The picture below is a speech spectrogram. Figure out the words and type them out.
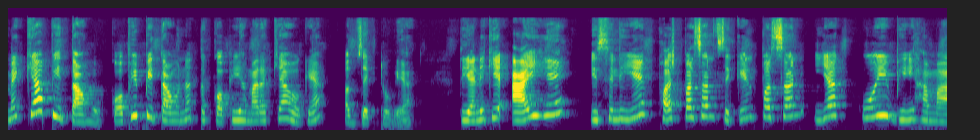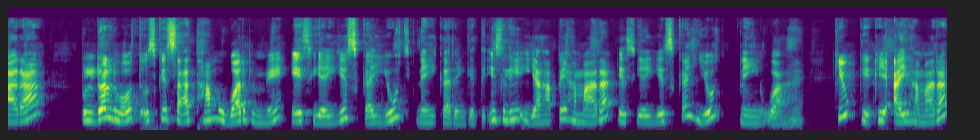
मैं क्या पीता हूँ? कॉफ़ी पीता हूँ ना तो कॉफ़ी हमारा क्या हो गया? ऑब्जेक्ट हो गया। तो यानी कि आई है, इसलिए फ़र्स्ट पर्सन, सेकेंड पर्सन या कोई भी हमारा पुलरल हो तो उसके साथ हम वर्ब में ए सी आई एस का यूज़ नहीं करेंगे। तो इसलिए यहाँ पे हमारा ए सी आई एस का यूज़ नहीं हुआ है। क्यों? क्योंकि आई हमारा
